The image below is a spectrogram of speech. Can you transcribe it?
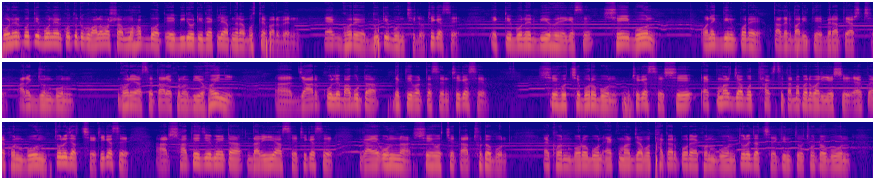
বোনের প্রতি বোনের কতটুকু ভালোবাসা, মহব্বত, এই ভিডিওটি দেখলে আপনারা বুঝতে পারবেন। এক ঘরে দুটি বোন ছিল, ঠিক আছে? একটি বোনের বিয়ে হয়ে গেছে, সেই বোন অনেক দিন পরে তাদের বাড়িতে বেড়াতে আসছে। আরেকজন বোন ঘরে আছে, তার এখনও বিয়ে হয়নি। যার কোলে বাবুটা দেখতেই পারতেছেন, ঠিক আছে? সে হচ্ছে বড় বোন, ঠিক আছে? সে এক মাস যাবৎ থাকছে, তার বাপের বাড়ি এসে। এখন বোন চলে যাচ্ছে, ঠিক আছে? আর সাথে যে মেয়েটা দাঁড়িয়ে আছে, ঠিক আছে? গায়ে ওন্না সে হচ্ছে তার ছোট বোন। এখন বড় বোন এক মাস যাবৎ থাকার পরে এখন বোন চলে যাচ্ছে, কিন্তু ছোট বোন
